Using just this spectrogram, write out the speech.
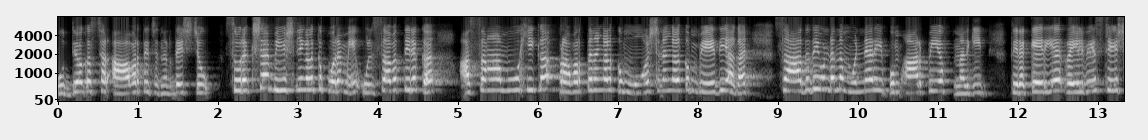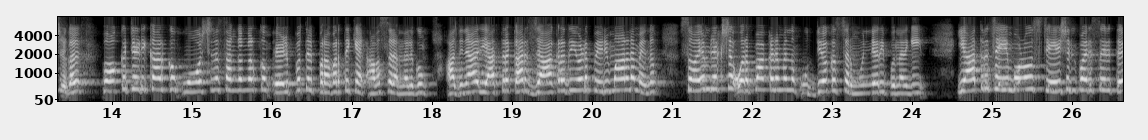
ഉദ്യോഗസ്ഥർ ആവർത്തിച്ച് നിർദ്ദേശിച്ചു. സുരക്ഷാ ഭീഷണികൾക്ക് പുറമെ ഉത്സവത്തിരക്ക് അസാമൂഹിക പ്രവർത്തനങ്ങൾക്കും മോഷണങ്ങൾക്കും വേദിയാകാൻ സാധ്യതയുണ്ടെന്ന മുന്നറിയിപ്പും ആർ പി എഫ് നൽകി. തിരക്കേറിയ റെയിൽവേ സ്റ്റേഷനുകൾ പോക്കറ്റടിക്കാർക്കും മോഷണ സംഘങ്ങൾക്കും എളുപ്പത്തിൽ പ്രവർത്തിക്കാൻ അവസരം നൽകും. അതിനാൽ യാത്രക്കാർ ജാഗ്രതയോടെ പെരുമാറണമെന്നും സ്വയം രക്ഷ ഉറപ്പാക്കണമെന്നും ഉദ്യോഗസ്ഥർ മുന്നറിയിപ്പ് നൽകി. യാത്ര ചെയ്യുമ്പോഴോ സ്റ്റേഷൻ പരിസരത്ത്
